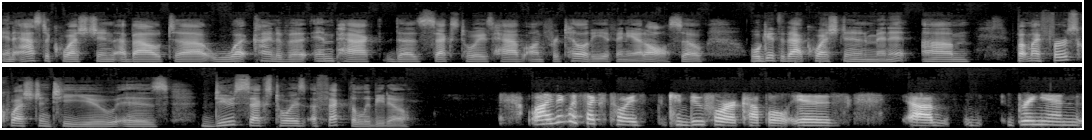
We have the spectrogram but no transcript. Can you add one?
and asked a question about uh, what kind of an impact does sex toys have on fertility, if any at all. So we'll get to that question in a minute. Um, but my first question to you is, do sex toys affect the libido? Well, I think what sex toys can do for a couple is um, bring in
